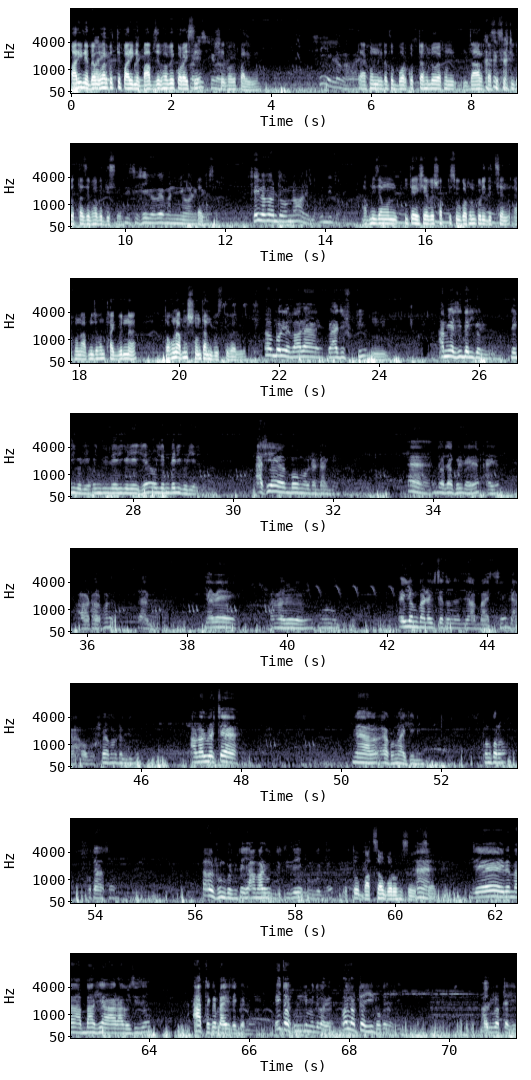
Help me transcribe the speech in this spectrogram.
পারি না ব্যবহার করতে পারি। না বাপ যেভাবে করাইছে সেভাবে। পারি না তা এখন এটা তো বরকতটা হলো এখন যার কাছে সৃষ্টিকর্তা যেভাবে দিছে। সেইভাবে সেইভাবে আপনি যেমন পিতা হিসেবে সবকিছু গঠন করে দিচ্ছেন এখন আপনি যখন থাকবেন না তখন আপনার সন্তান বুঝতে পারবে। বলি আজ ছুটি আমি আছি দেরি করি দেরি করিয়ে, ওই দিন দেরি করি এসে, ওই জন্য দেরি করি এসে। আসিয়ে বউ ওটা ডাক দিই হ্যাঁ দরজা খুলতে গেলে খাইলে খাওয়াটার পর যাবে এইরকম কাটা চেতন যে আব্বা আসছে দেখা অবশ্যই আমার ডাক দিবে। আপনার বেরছে না, এখনও আসিনি। ফোন করো, কোথায় আছো? ফোন করবি তাই আমার দিতে দিয়ে ফোন করবে তো বাচ্চাও বড় হয়েছে হ্যাঁ। যে এরকম আব্বা আসি আর আগ হয়েছি যে আর থাকবেন বাইরে থাকবেন না। এই দশ মিনিটের মধ্যে পারবেন ওই লোকটা আসি ঢোকে আসি আলু লোকটা আসি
